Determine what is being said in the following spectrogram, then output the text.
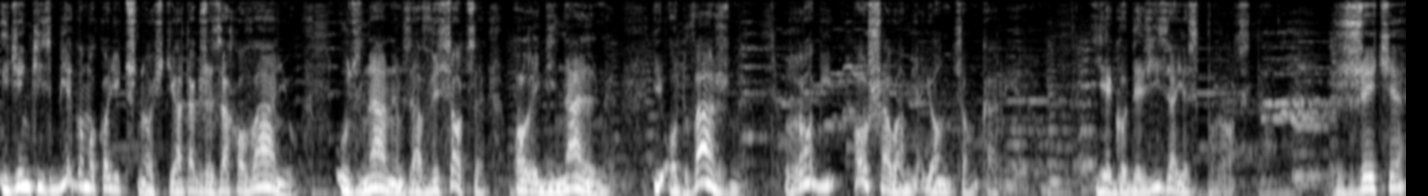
i dzięki zbiegom okoliczności, a także zachowaniu uznanym za wysoce oryginalne i odważne, robi oszałamiającą karierę. Jego dewiza jest prosta – Życie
